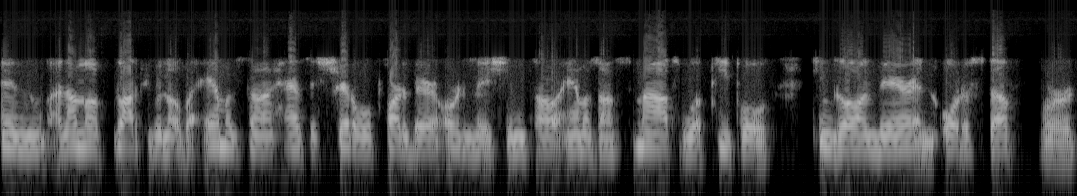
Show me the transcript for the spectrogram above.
and I don't know if a lot of people know, but Amazon has a charitable part of their organization called Amazon Smile, to where people can go on there and order stuff for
